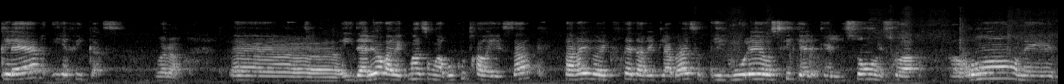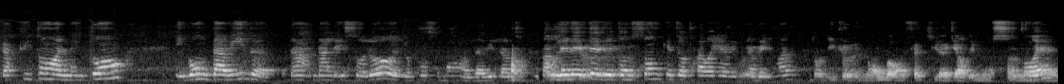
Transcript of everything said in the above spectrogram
claire et efficace. Voilà. Euh, et d'ailleurs, avec moi, on a beaucoup travaillé ça. Pareil avec Fred, avec la basse, il voulait aussi que, le son soit rond, mais percutant en même temps. Et bon, David, dans, dans les solos, je pense, bon, David, dans les détails de ton son que tu as travaillé avec, avec Tandis que non, bah, en fait, il a gardé mon son. Ouais.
